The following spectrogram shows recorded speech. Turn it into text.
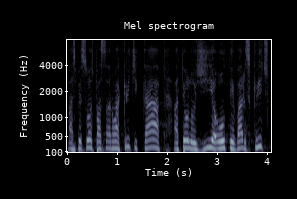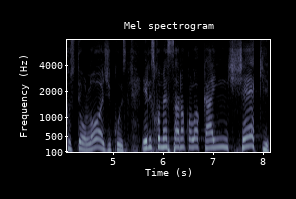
as pessoas passaram a criticar a teologia ou ter vários críticos teológicos, eles começaram a colocar em xeque,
